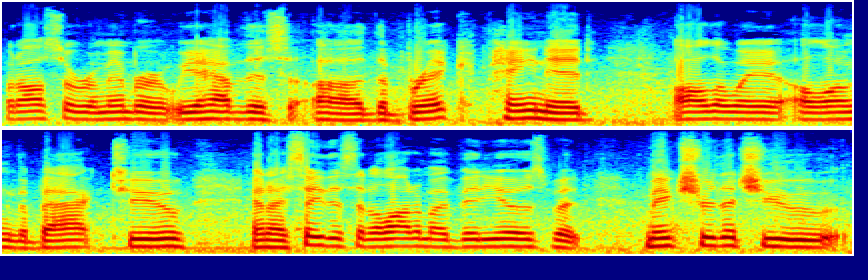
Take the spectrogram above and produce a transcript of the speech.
But also remember, we have this uh, the brick painted all the way along the back too. And I say this in a lot of my videos but make sure that you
